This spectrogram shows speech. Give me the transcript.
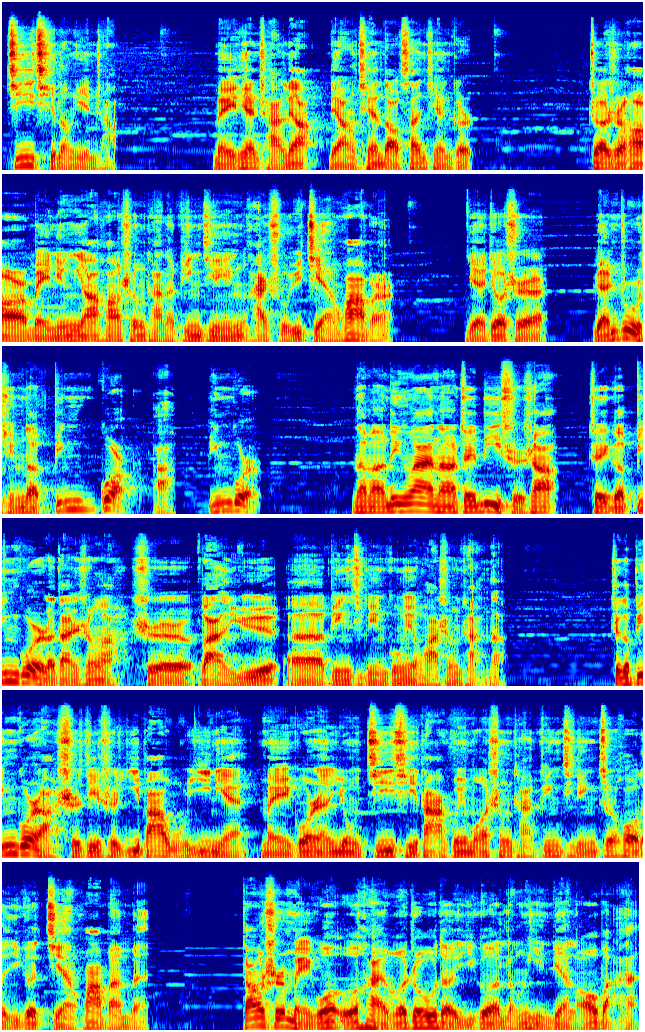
机器冷饮厂，每天产量两千到三千根。这时候，美宁洋行生产的冰淇淋还属于简化本，也就是圆柱形的冰棍儿啊，冰棍儿。那么另外呢，这历史上这个冰棍儿的诞生啊，是晚于呃冰淇淋工业化生产的。这个冰棍儿啊，实际是一八五一年美国人用机器大规模生产冰淇淋之后的一个简化版本。当时美国俄亥俄州的一个冷饮店老板，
